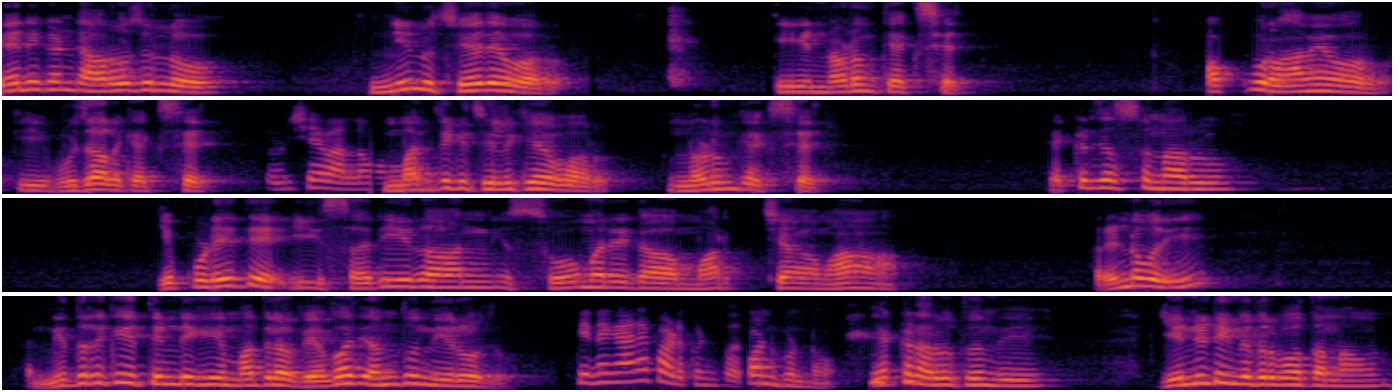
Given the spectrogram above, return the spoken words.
దేనికంటే ఆ రోజుల్లో నీళ్ళు చేదేవారు. ఈ నడుంకి ఎక్సెట్ పప్పు రామేవారు ఈ భుజాలకు వాళ్ళం మధ్యకి చిలికేవారు నడుంకి ఎక్సైజ్ ఎక్కడ చేస్తున్నారు? ఎప్పుడైతే ఈ శరీరాన్ని సోమరిగా మార్చామా? రెండవది నిద్రకి తిండికి మధ్యలో వ్యవధి ఎంత ఉంది ఈరోజు తినగానే పడుకుని పోతాం. పండుకుంటాం. ఎక్కడ అరుగుతుంది? ఎన్నింటికి నిద్రపోతున్నాం?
